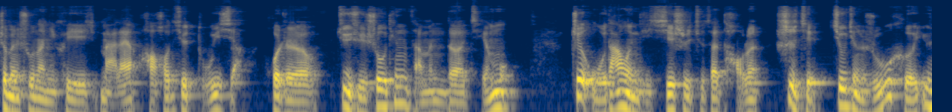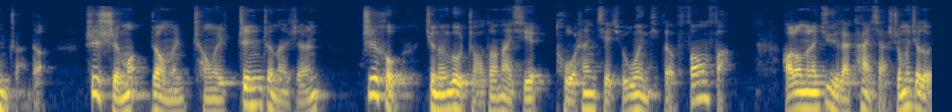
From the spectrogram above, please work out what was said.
这本书呢，你可以买来好好的去读一下，或者继续收听咱们的节目。这五大问题其实就在讨论世界究竟如何运转的。是什么让我们成为真正的人？之后就能够找到那些妥善解决问题的方法。好了，我们来继续来看一下什么叫做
